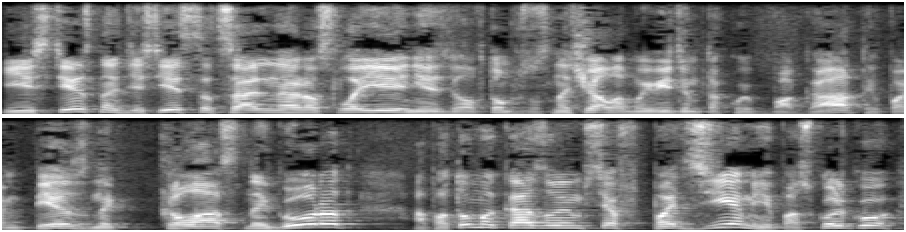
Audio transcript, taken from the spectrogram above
И, естественно, здесь есть социальное расслоение. Дело в том, что сначала мы видим такой богатый, помпезный, классный город, а потом оказываемся в подземье, поскольку,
